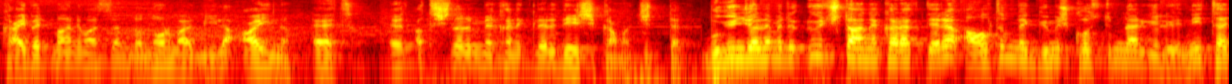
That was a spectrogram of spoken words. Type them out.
Kaybetme animasyonu da normal bir ile aynı. Evet. Evet atışların mekanikleri değişik ama cidden. Bu güncellemede 3 tane karaktere altın ve gümüş kostümler geliyor. Nita,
